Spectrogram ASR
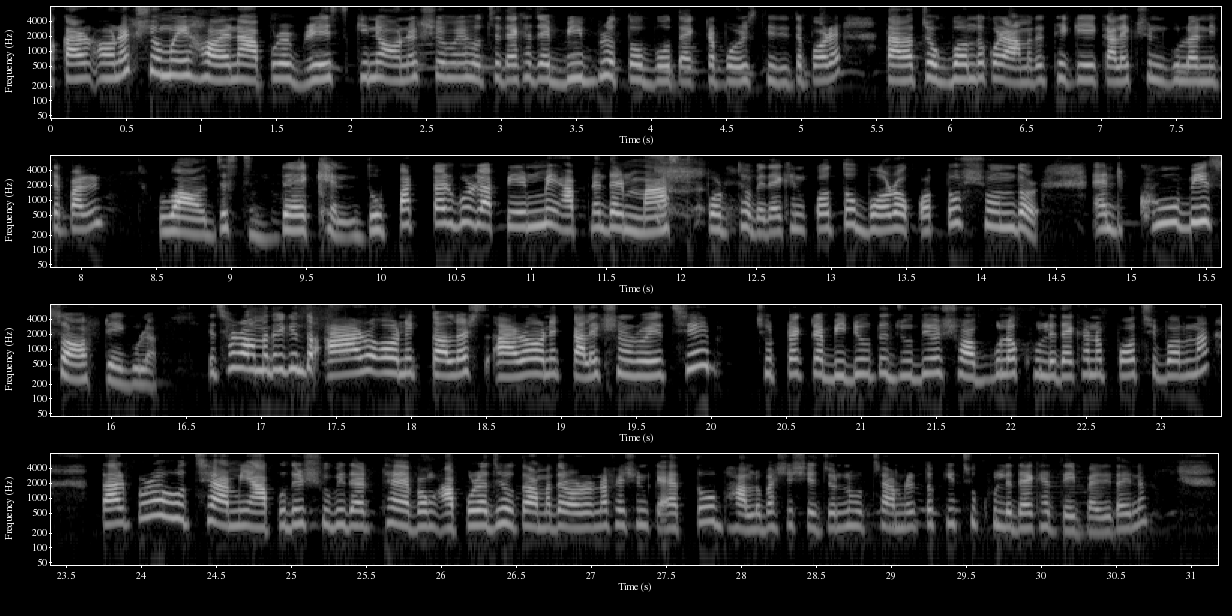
কারণ অনেক সময় হয় না আপুরের ড্রেস কিনে, অনেক সময় হচ্ছে দেখা যায় বিব্রত বোধ একটা পরিস্থিতিতে পড়ে। তারা চোখ বন্ধ করে আমাদের থেকে এই কালেকশনগুলো নিতে পারেন। ওয়াও জাস্ট দেখেন দোপাট্টারগুলো প্রেমে আপনাদের মাস্ট পড়তে হবে। দেখেন কত বড়, কত সুন্দর অ্যান্ড খুবই সফট এগুলা। এছাড়াও আমাদের কিন্তু আরও অনেক কালার্স আরও অনেক কালেকশন রয়েছে। ছোট্ট একটা ভিডিওতে যদিও সবগুলো খুলে দেখানো পসিবল না। তারপরেও হচ্ছে আমি আপুদের সুবিধার্থে এবং আপুরা যেহেতু আমাদের অরণা ফ্যাশনকে এত ভালোবাসে, সেজন্য হচ্ছে আমরা তো কিছু খুলে দেখাতেই পারি, তাই না?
